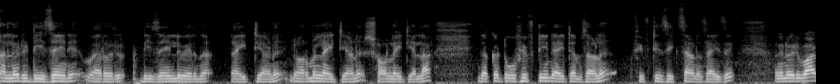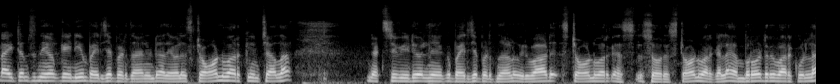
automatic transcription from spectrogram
നല്ലൊരു ഡിസൈന് വേറൊരു ഡിസൈനിൽ വരുന്ന നൈറ്റിയാണ് നോർമൽ നൈറ്റിയാണ് ഷോൾ നൈറ്റി അല്ല. ഇതൊക്കെ ടു ഫിഫ്റ്റീന്റെ ഐറ്റംസ് ആണ്. ഫിഫ്റ്റി സിക്സ് ആണ് സൈസ് അങ്ങനെ ഒരുപാട് ഐറ്റംസ് നിങ്ങൾക്ക് ഇനിയും പരിചയപ്പെടുത്താനുണ്ട്. അതേപോലെ സ്റ്റോൺ വർക്ക് ഇൻഷാല്ല നെക്സ്റ്റ് വീഡിയോയിൽ നിങ്ങൾക്ക് പരിചയപ്പെടുത്തുന്നതാണ് ഒരുപാട് സ്റ്റോൺ വർക്ക് സോറി സ്റ്റോൺ വർക്കല്ല എംബ്രോയ്ഡറി വർക്കുള്ള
